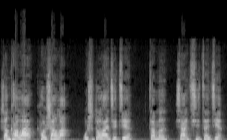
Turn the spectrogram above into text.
上考拉考上了，我是多拉姐姐。咱们下期再见。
